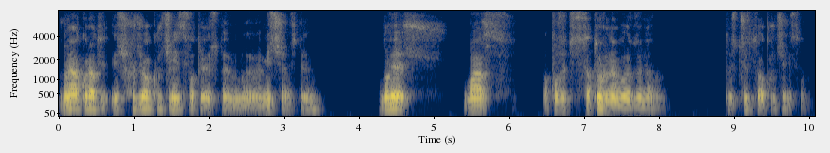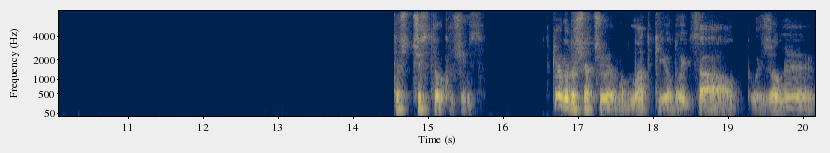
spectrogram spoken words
No ja akurat, jeśli chodzi o okrucieństwo, to jestem e, mistrzem w tym. No wiesz, Mars w opozycji z Saturnem urodzeniowym. To jest czyste okrucieństwo. To jest czyste okrucieństwo, którego doświadczyłem od matki, od ojca, od żony,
